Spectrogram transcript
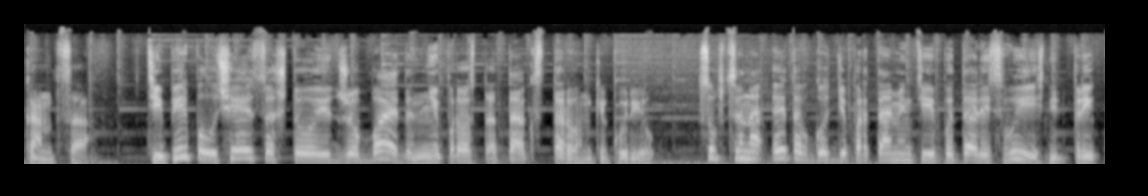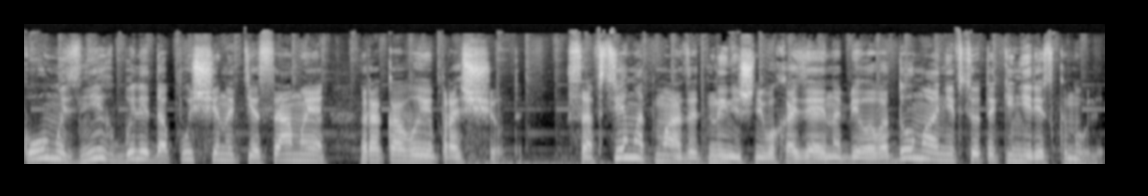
конца – Теперь получается, что и Джо Байден не просто так в сторонке курил. Собственно, это в Госдепартаменте и пытались выяснить, при ком из них были допущены те самые роковые просчеты. Совсем отмазать нынешнего хозяина Белого дома они все-таки не рискнули.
